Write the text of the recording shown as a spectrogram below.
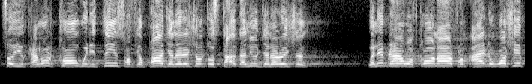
So you cannot come with the things of your past generation to start a new generation. When Abraham was called out from idol worship,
